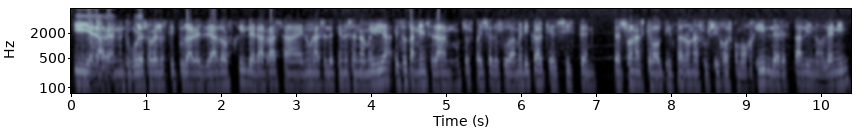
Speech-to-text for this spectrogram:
Y era realmente curioso ver los titulares de Adolf Hitler arrasa en unas elecciones en Namibia. Eso también se da en muchos países de Sudamérica, que existen personas que bautizaron a sus hijos como Hitler, Stalin o Lenin,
